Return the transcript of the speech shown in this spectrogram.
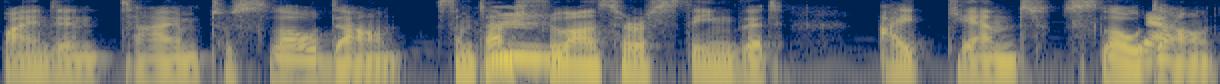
finding time to slow down sometimes mm. freelancers think that i can't slow yeah. down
